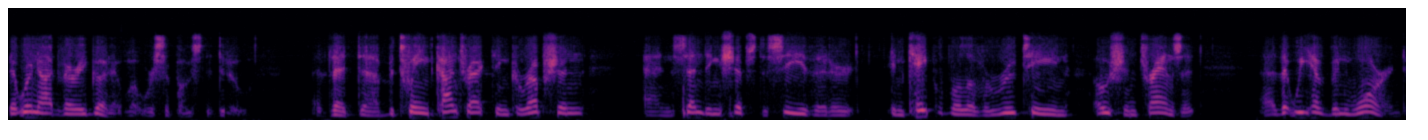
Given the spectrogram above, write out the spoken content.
that we're not very good at what we're supposed to do. That uh, between contracting corruption and sending ships to sea that are incapable of a routine ocean transit, uh, that we have been warned,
